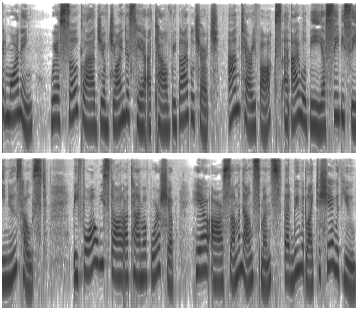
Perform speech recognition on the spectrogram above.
Good morning. We're so glad you've joined us here at Calvary Bible Church. I'm Terry Fox, and I will be your CBC News host. Before we start our time of worship, here are some announcements that we would like to share with you.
